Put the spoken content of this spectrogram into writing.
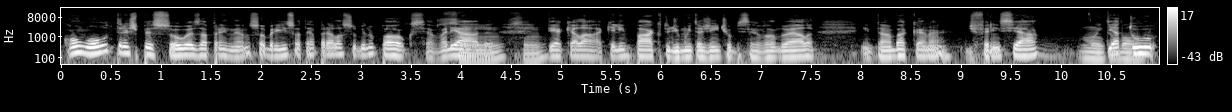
com outras pessoas aprendendo sobre isso até para ela subir no palco, ser avaliada, sim, sim. ter aquela, aquele impacto de muita gente observando ela. Então é bacana diferenciar. Muito e bom. atuo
